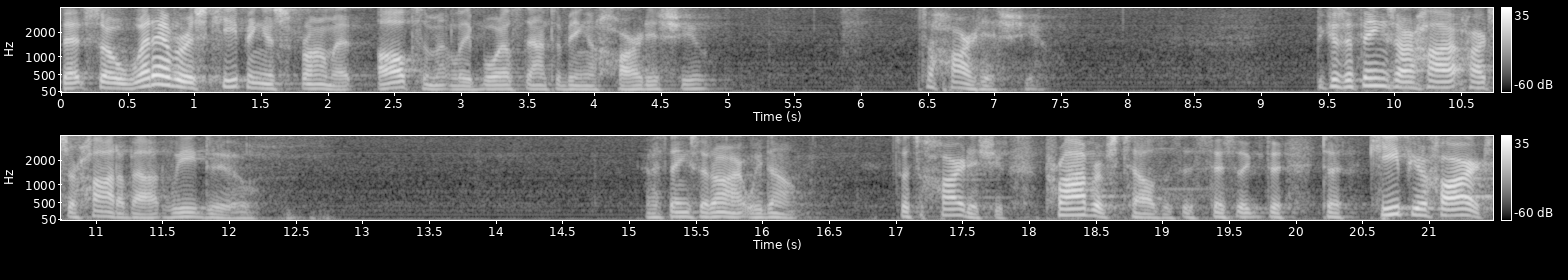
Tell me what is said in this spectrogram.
that so whatever is keeping us from it ultimately boils down to being a heart issue. It's a heart issue. Because the things our hearts are hot about, we do. And the things that aren't, we don't. So it's a heart issue. Proverbs tells us, it says to, to keep your heart,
